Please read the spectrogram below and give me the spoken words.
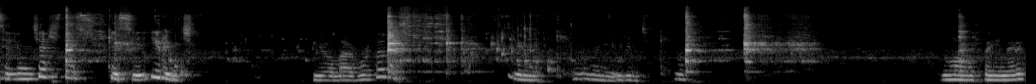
Kesilince işte süt kesiyor. İrinç diyorlar burada da. Ne deniyor? İrincik. Ulan peyniri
